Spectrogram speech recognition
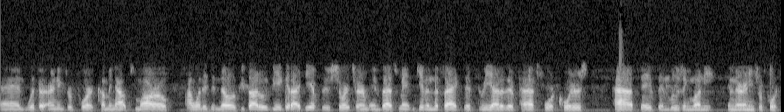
And with their earnings report coming out tomorrow, I wanted to know if you thought it would be a good idea for a short term investment, given the fact that three out of their past four quarters have they've been losing money in their earnings reports.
